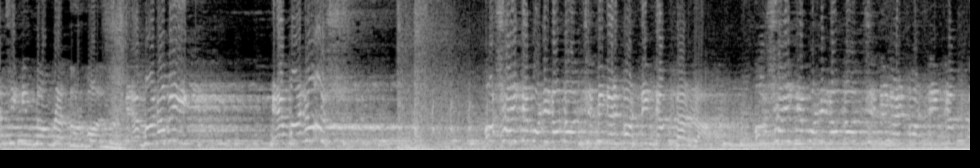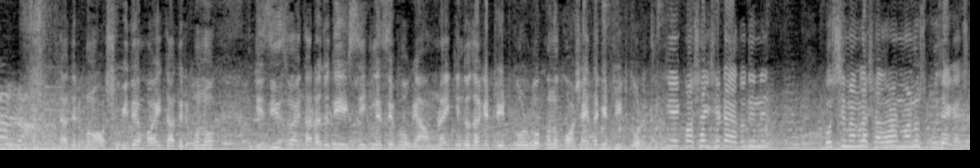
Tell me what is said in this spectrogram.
আছি কিন্তু আমরা দুর্বল নই। এরা মানবিক! এরা মানুষ! অসাইতে পরিণত হচ্ছে দিনের পর দিন ডাক্তাররা। অসাইতে পরিণত হচ্ছে দিনের পর দিন ডাক্তাররা। তাদের কোনো অসুবিধে হয় তাদের কোনো ডিজিজ হয় তারা যদি সিকনেসে ভোগে আমরাই কিন্তু তাকে ট্রিট করব। কোনো কষাই তাকে ট্রিট করে না। কে কষাই সেটা এতদিনে পশ্চিমবাংলার সাধারণ মানুষ বুঝে গেছে।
